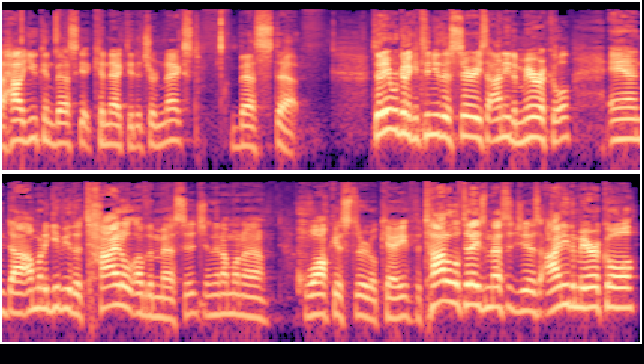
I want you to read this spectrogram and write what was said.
uh, how you can best get connected. It's your next best step. Today we're going to continue this series, I Need a Miracle, and uh, I'm going to give you the title of the message, and then I'm going to walk us through it, okay? The title of today's message is I Need a Miracle,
